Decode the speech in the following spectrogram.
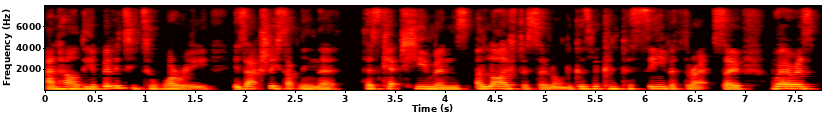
and how the ability to worry is actually something that has kept humans alive for so long because we can perceive a threat. So whereas,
